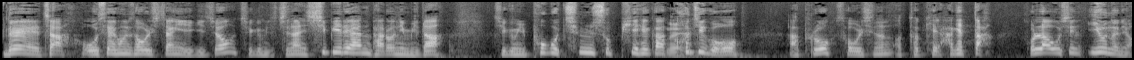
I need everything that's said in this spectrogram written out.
네, 자, 오세훈 서울시장의 얘기죠. 지금 지난 10일에 한 발언입니다. 지금 이 폭우 침수 피해가 네. 커지고 앞으로 서울시는 어떻게 하겠다. 골라오신 이유는요?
